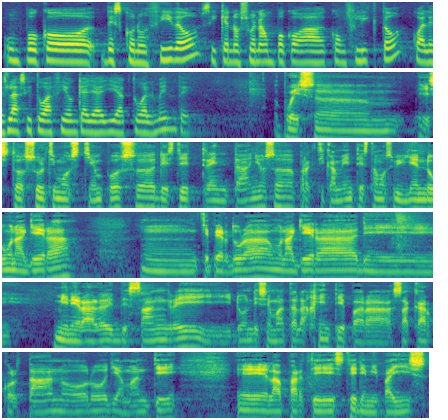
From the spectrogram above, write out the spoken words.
un poco desconocido, sí que nos suena un poco a conflicto. ¿Cuál es la situación que hay allí actualmente? Pues eh, estos últimos tiempos, eh, desde 30 años eh, prácticamente estamos viviendo una guerra mm, que perdura, una guerra de minerales de sangre y donde se mata la gente para sacar coltán, oro, diamante eh, la parte este de mi país.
